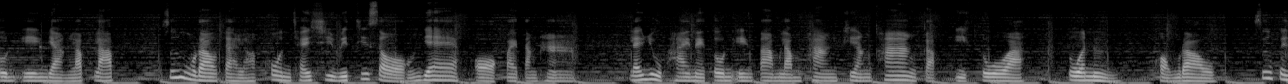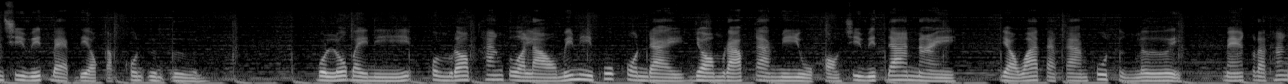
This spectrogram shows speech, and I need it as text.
ตนเองอย่างลับๆ ซึ่งเราแต่ละคนใช้ชีวิตที่สองแยกออกไปต่างหากและอยู่ภายในตนเองตามลำพังเคียงข้างกับอีกตัว ตัวหนึ่งของเรา ซึ่งเป็นชีวิตแบบเดียวกับคนอื่นๆ บนโลกใบนี้ คนรอบข้างตัวเราไม่มีผู้คนใดยอมรับการมีอยู่ของชีวิตด้านใน อย่าว่าแต่การพูดถึงเลย แม้กระทั่ง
